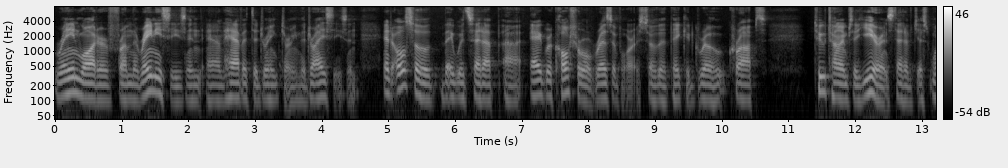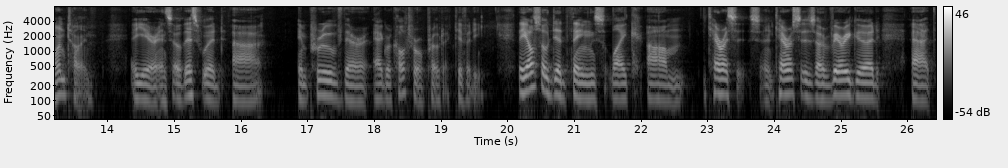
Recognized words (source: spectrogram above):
rainwater from the rainy season and have it to drink during the dry season. And also, they would set up uh, agricultural reservoirs so that they could grow crops two times a year instead of just one time a year. And so, this would uh, improve their agricultural productivity. They also did things like um, terraces, and terraces are very good at,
